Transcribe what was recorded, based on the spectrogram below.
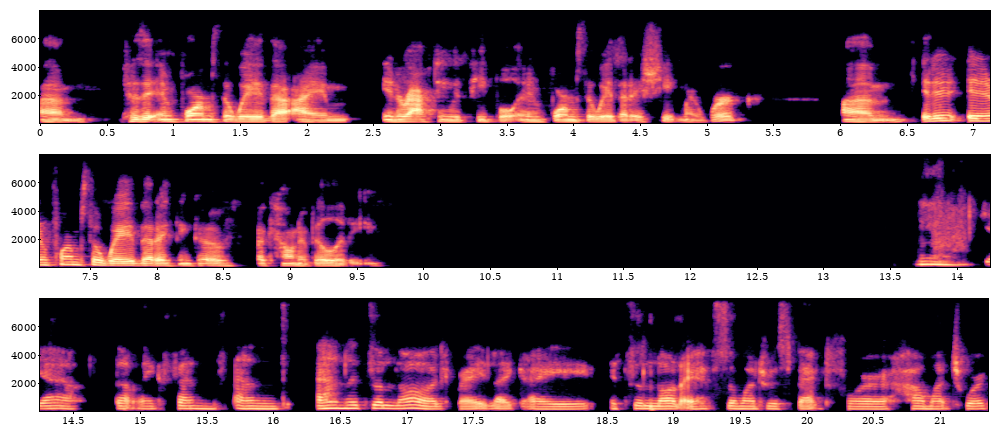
because um, it informs the way that I'm interacting with people. It informs the way that I shape my work um, it it informs the way that I think of accountability. Mm, yeah, that makes sense. And and it's a lot, right? Like I it's a lot. I have so much respect for how much work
